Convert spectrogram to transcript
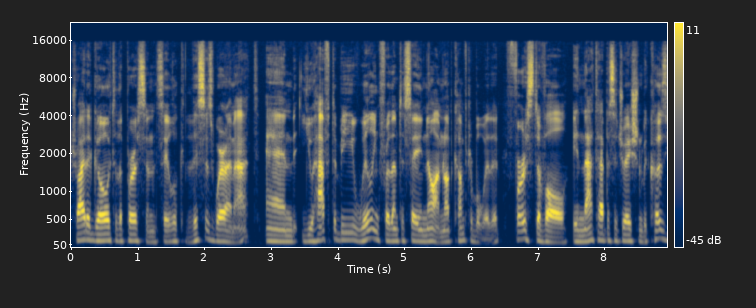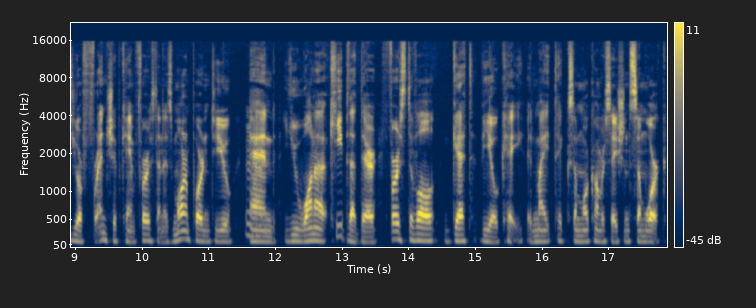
Try to go to the person and say, "Look, this is where I'm at," and you have to be willing for them to say, "No, I'm not comfortable with it." First of all, in that type of situation, because your friendship came first and is more important to you, Mm-hmm. and you want to keep that there. First of all, get the okay. It might take some more conversation, some work,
